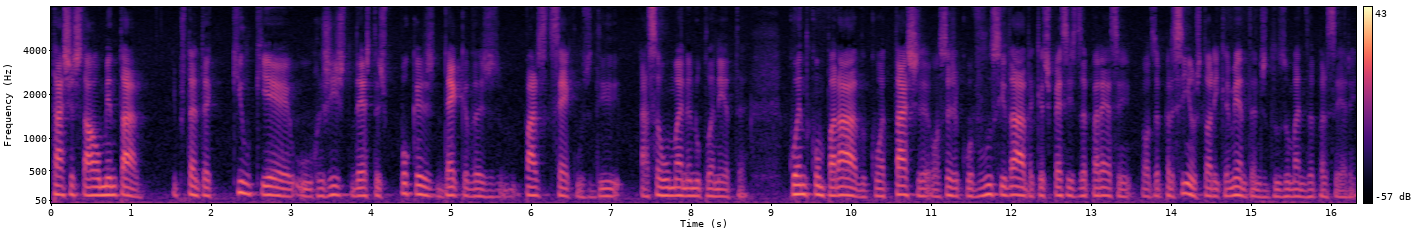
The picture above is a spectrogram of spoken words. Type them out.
taxa está a aumentar. E, portanto, aquilo que é o registro destas poucas décadas, pares de séculos de ação humana no planeta, quando comparado com a taxa, ou seja, com a velocidade a que as espécies desaparecem, ou desapareciam historicamente antes dos humanos aparecerem,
